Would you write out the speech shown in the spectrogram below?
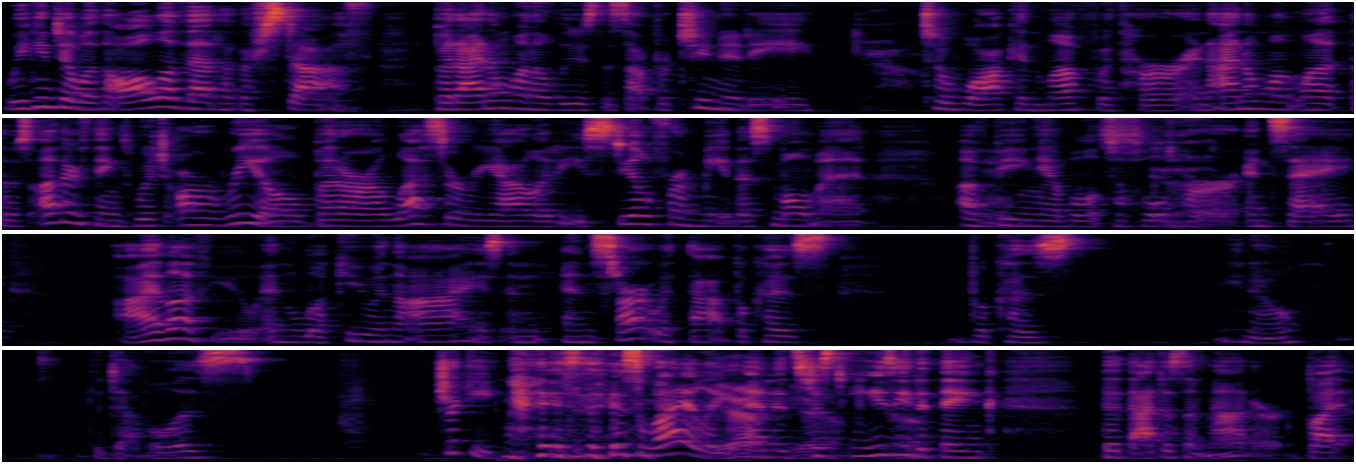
we can deal with all of that other stuff, but I don't want to lose this opportunity to walk in love with her and I don't want to let those other things which are real but are a lesser reality steal from me this moment of mm. being able to hold her and say I love you and look you in the eyes and and start with that because because you know the devil is tricky is, is wily Yeah, and it's yeah, just easy yeah. to think that that doesn't matter but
